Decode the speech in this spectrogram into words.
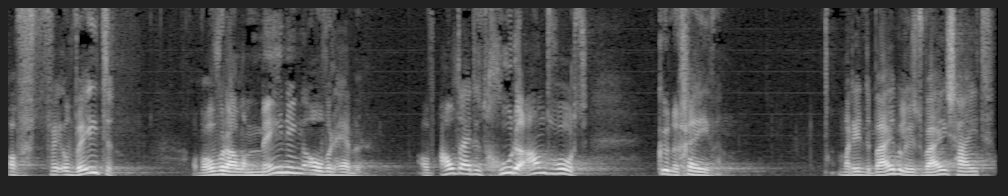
of veel weten, of overal een mening over hebben, of altijd het goede antwoord kunnen geven. Maar in de Bijbel is wijsheid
